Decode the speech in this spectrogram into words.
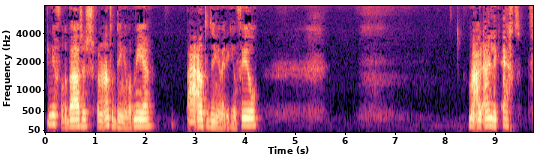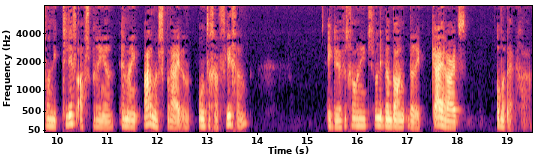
In ieder geval de basis. Van een aantal dingen wat meer. Een paar aantal dingen weet ik heel veel. Maar uiteindelijk echt van die klif afspringen en mijn armen spreiden om te gaan vliegen. Ik durf het gewoon niet, want ik ben bang dat ik keihard op mijn bek ga.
